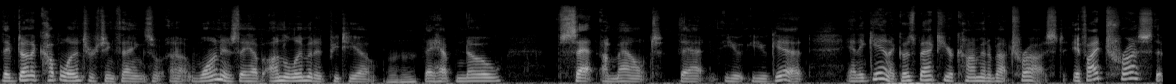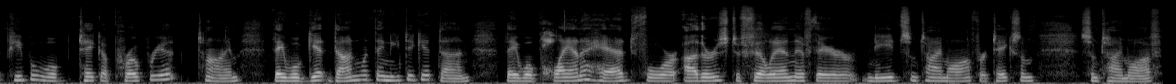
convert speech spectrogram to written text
they've done a couple of interesting things. Uh, one is they have unlimited PTO. Mm-hmm. They have no set amount that you, you get. And again, it goes back to your comment about trust. If I trust that people will take appropriate time, they will get done what they need to get done, they will plan ahead for others to fill in if they need some time off or take some some time off.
